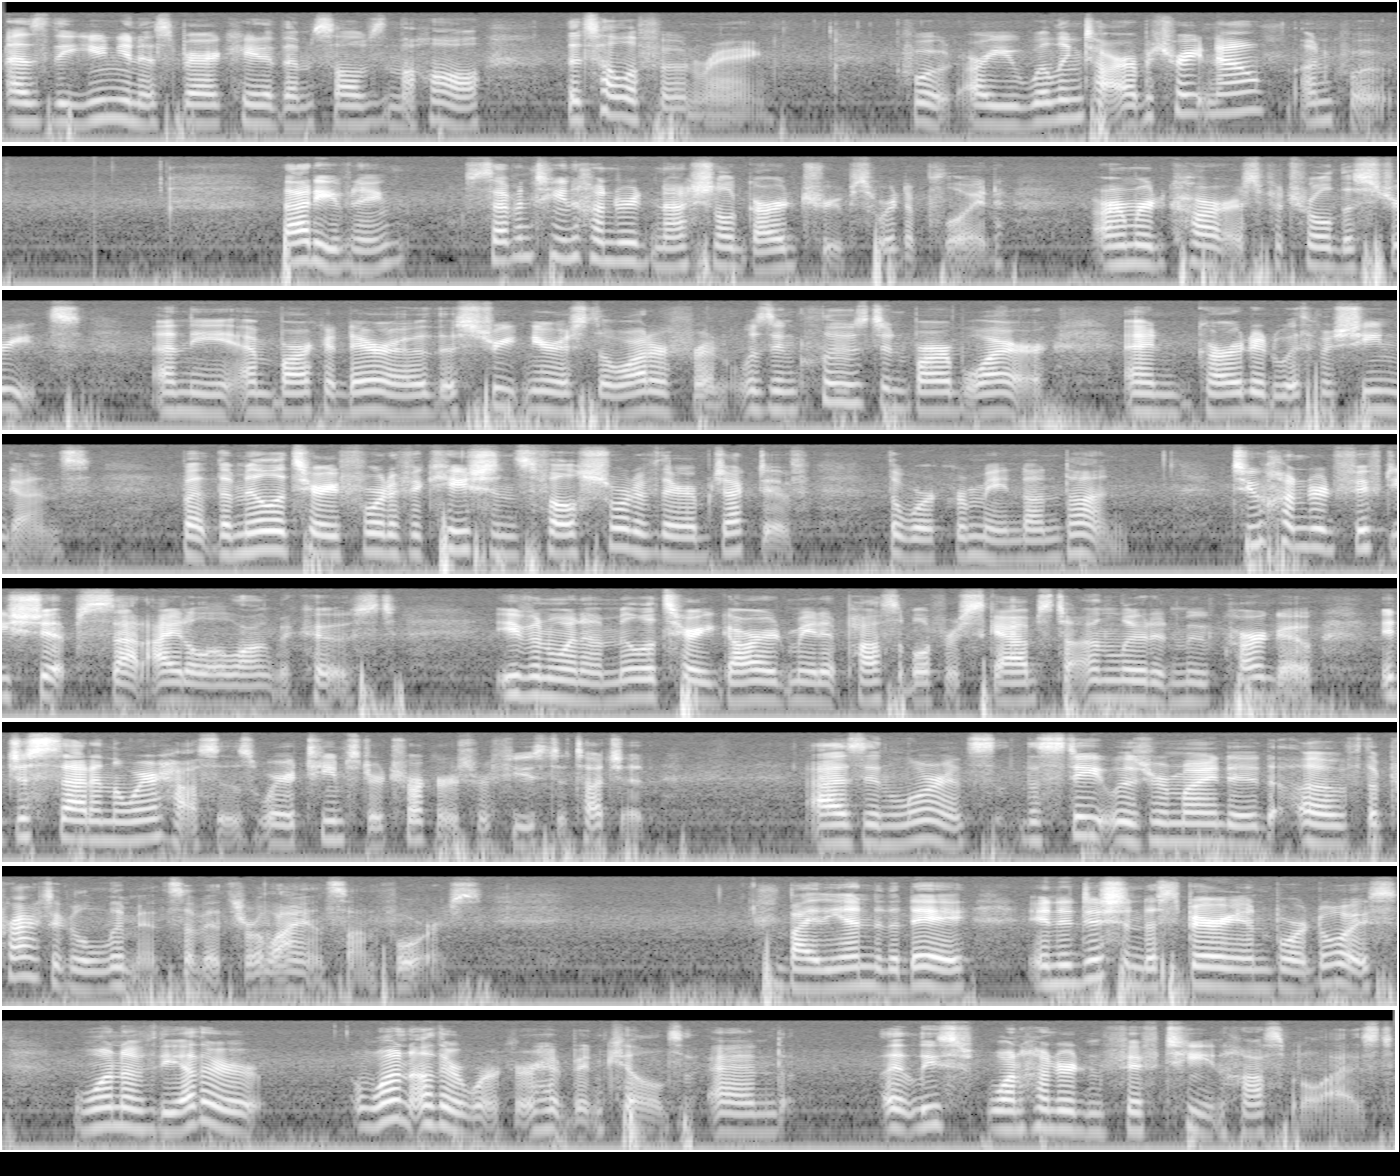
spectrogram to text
As the Unionists barricaded themselves in the hall, the telephone rang. Quote, Are you willing to arbitrate now? Unquote. That evening, 1,700 National Guard troops were deployed. Armored cars patrolled the streets and the Embarcadero, the street nearest the waterfront, was enclosed in barbed wire and guarded with machine guns. But the military fortifications fell short of their objective. The work remained undone. 250 ships sat idle along the coast. Even when a military guard made it possible for scabs to unload and move cargo, it just sat in the warehouses, where Teamster truckers refused to touch it. As in Lawrence, the state was reminded of the practical limits of its reliance on force. By the end of the day, in addition to Sperry and Bordoise, one of the other one other worker had been killed and at least 115 hospitalized.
